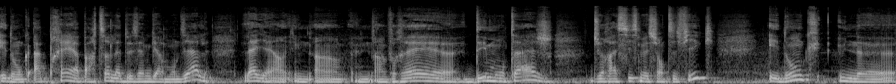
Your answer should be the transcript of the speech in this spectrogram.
Et donc après, à partir de la Deuxième Guerre mondiale, là, il y a un, vrai euh, démontage du racisme scientifique et donc une... Euh,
